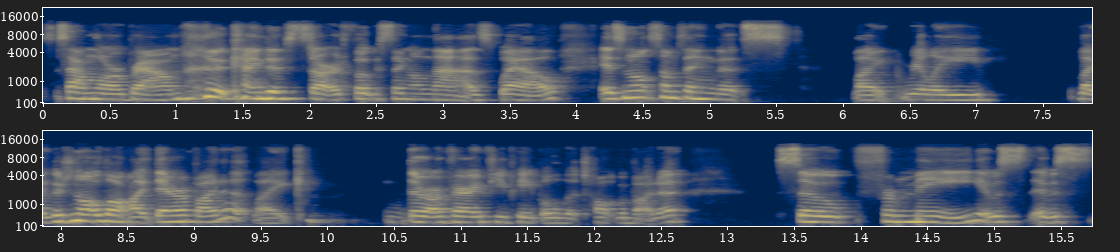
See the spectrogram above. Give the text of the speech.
Sam Laura Brown kind of started focusing on that as well. It's not something that's like really like there's not a lot out there about it. Like there are very few people that talk about it so for me it was it was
